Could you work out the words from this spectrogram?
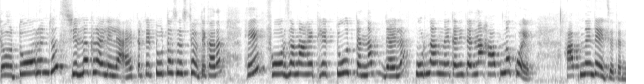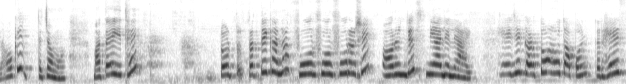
टू टू ऑरेंजेस शिल्लक राहिलेले आहेत तर ते टू तसेच ठेवते कारण हे फोर जण आहेत हे टू त्यांना द्यायला पुरणार नाहीत आणि त्यांना हाफ नको आहे हाफ नाही द्यायचं त्यांना ओके त्याच्यामुळे. मग आता इथे टोट प्रत्येकाला फोर फोर फोर असे ऑरेंजेस मिळालेले आहेत. हे जे करतो आहोत आपण तर हेच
